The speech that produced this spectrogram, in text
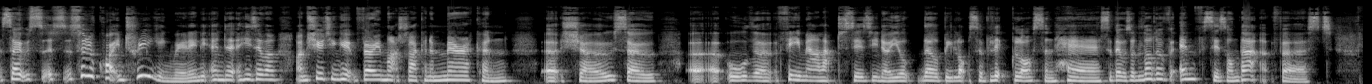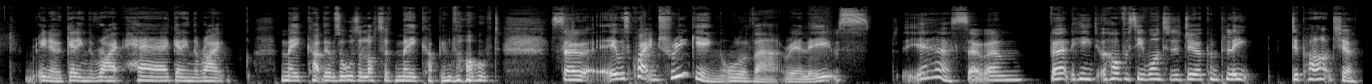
So it was sort of quite intriguing, really. And, and uh, he said, well, I'm shooting it very much like an American uh, show. So uh, all the female actresses, you know, there'll be lots of lip gloss and hair. So there was a lot of emphasis on that at first you know, getting the right hair, getting the right makeup. There was always a lot of makeup involved. So it was quite intriguing, all of that, really. It was, yeah. So, um, but he obviously wanted to do a complete departure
